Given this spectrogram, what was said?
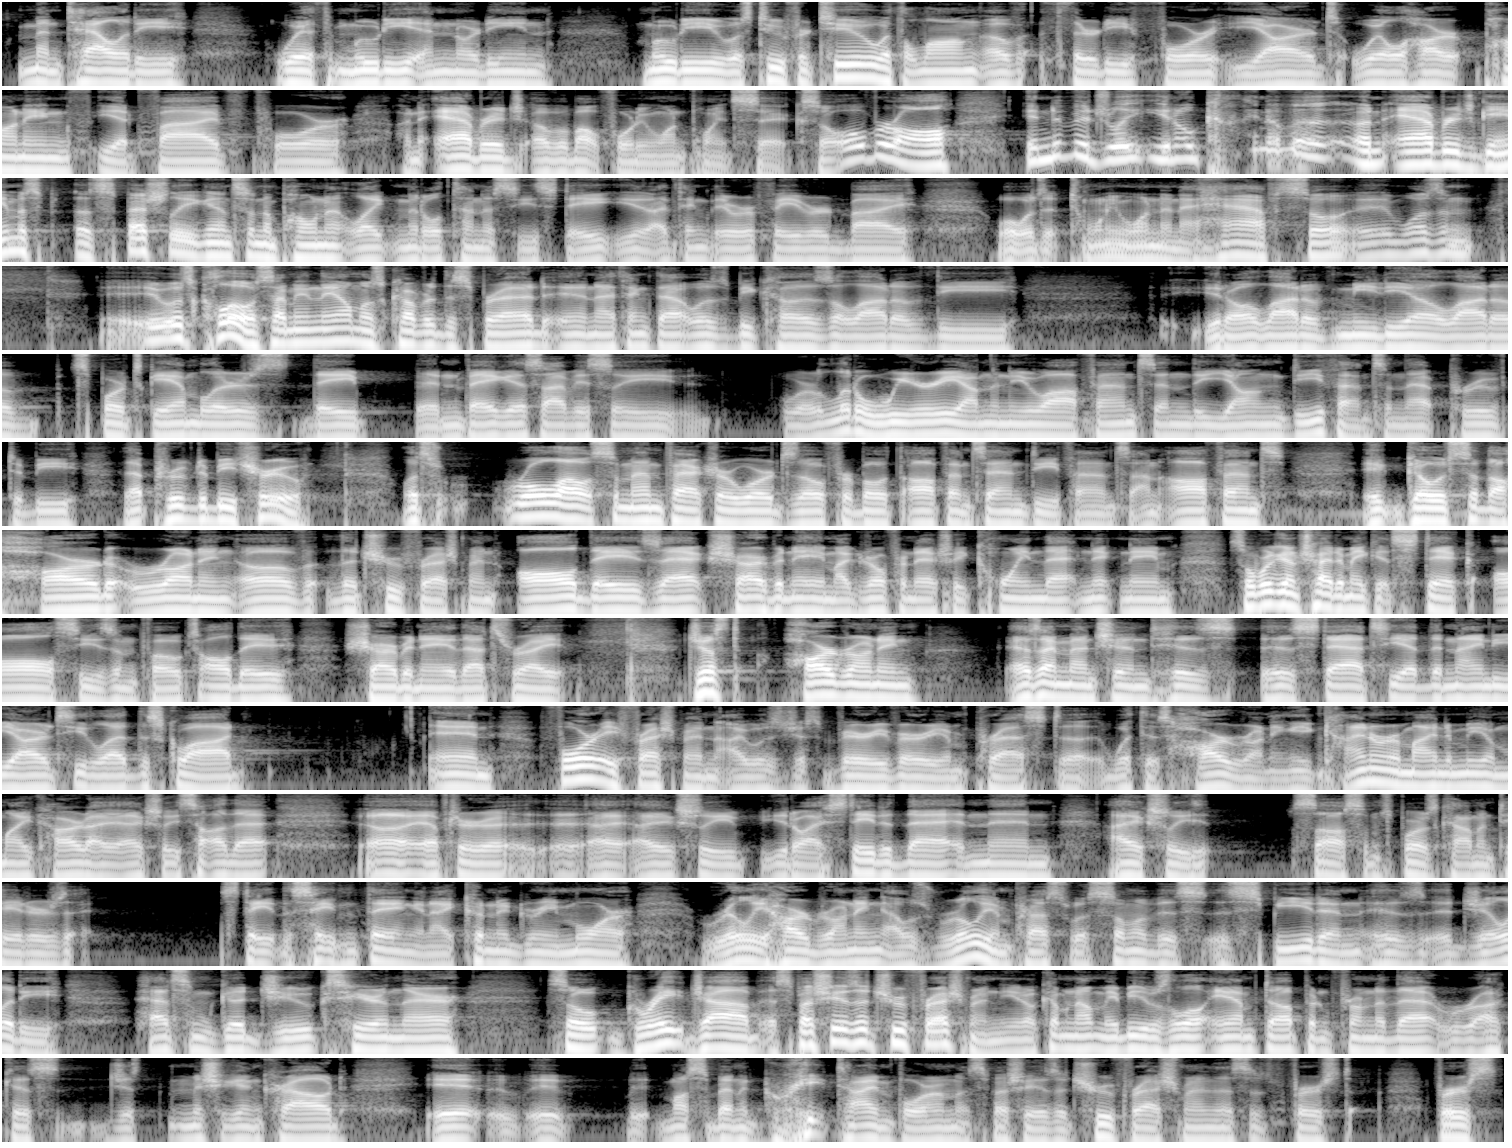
mentality with Moody and Nordin. Moody was two for two with a long of 34 yards. Will Hart punting, he had five for an average of about 41.6. So overall, individually, you know, kind of a, an average game, especially against an opponent like Middle Tennessee State. I think they were favored by, what was it, 21 and a half. So it wasn't, it was close. I mean, they almost covered the spread, and I think that was because a lot of the, you know, a lot of media, a lot of sports gamblers, they in Vegas, obviously, were a little weary on the new offense and the young defense, and that proved to be that proved to be true. Let's roll out some M Factor awards though for both offense and defense. On offense, it goes to the hard running of the true freshman all day. Zach Charbonnet, my girlfriend actually coined that nickname, so we're gonna try to make it stick all season, folks. All day Charbonnet, that's right. Just hard running. As I mentioned, his his stats. He had the 90 yards. He led the squad. And for a freshman, I was just very, very impressed uh, with his hard running. He kind of reminded me of Mike Hart. I actually saw that uh, after uh, I, I, actually, you know, I stated that, and then I actually saw some sports commentators state the same thing, and I couldn't agree more. Really hard running. I was really impressed with some of his, his speed and his agility. Had some good jukes here and there. So great job, especially as a true freshman. You know, coming out, maybe he was a little amped up in front of that ruckus, just Michigan crowd. It it, it must have been a great time for him, especially as a true freshman. This is first first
